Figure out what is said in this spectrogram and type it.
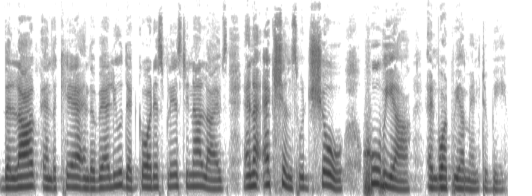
the love and the care and the value that God has placed in our lives. And our actions would show who we are and what we are meant to be.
